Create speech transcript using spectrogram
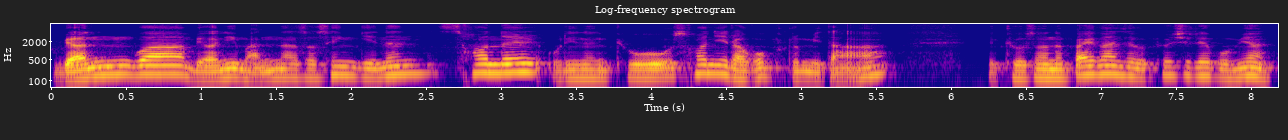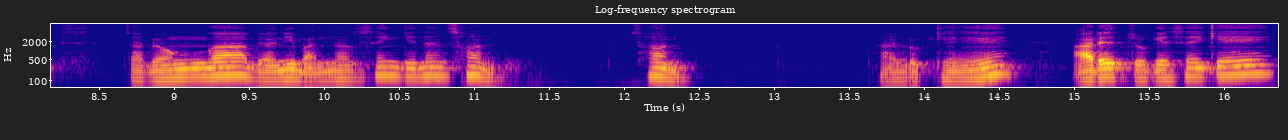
면과 면이 만나서 생기는 선을 우리는 교선이라고 부릅니다. 교선은 빨간색으로 표시를 해보면 자 면과 면이 만나서 생기는 선, 선. 자 이렇게 아래쪽에 세 개,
